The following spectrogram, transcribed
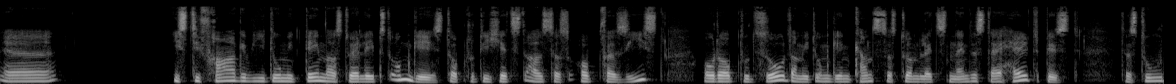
äh, ist die Frage, wie du mit dem, was du erlebst, umgehst. Ob du dich jetzt als das Opfer siehst oder ob du so damit umgehen kannst, dass du am letzten Endes der Held bist, dass du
